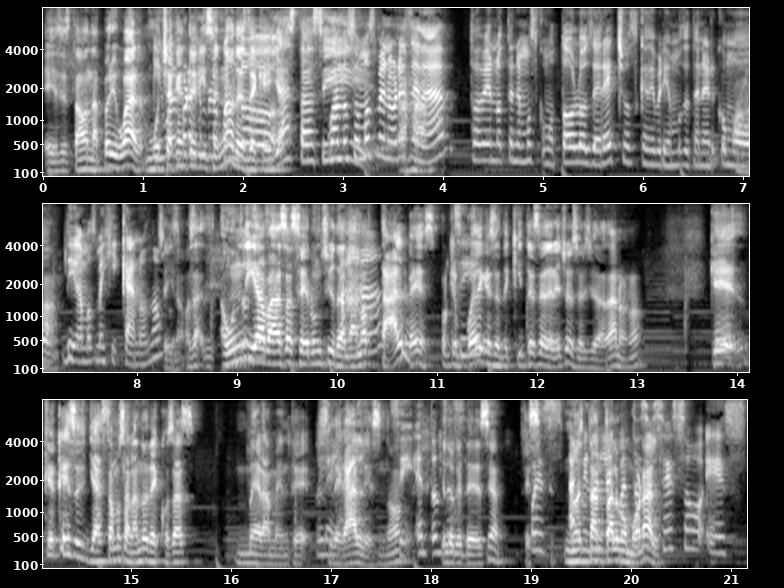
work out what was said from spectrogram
es esta onda, pero igual, mucha gente dice, no, desde que ya estás, sí. Cuando somos menores de edad, todavía no tenemos como todos los derechos que deberíamos de tener como, digamos, mexicanos, ¿no? Sí, ¿no? O sea, un día vas a ser un ciudadano, tal vez, porque puede que se te quite ese derecho de ser ciudadano, ¿no? Que creo que ya estamos hablando de cosas meramente legales, ¿no? Sí, entonces. Es lo que te decía. Pues, no es tanto algo moral. Eso es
